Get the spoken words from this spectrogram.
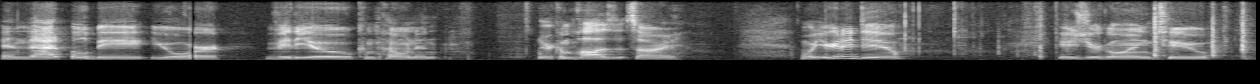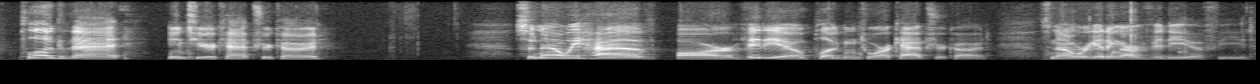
and that will be your video component. Your composite sorry. What you're gonna do is you're going to plug that into your capture card. So now we have our video plugged into our capture card. So now we're getting our video feed.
